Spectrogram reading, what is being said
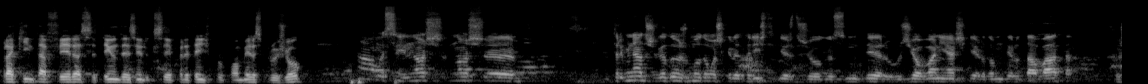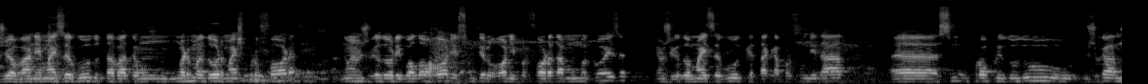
para quinta-feira. Você tem um desenho que você pretende para o Palmeiras para o jogo? Não, assim, nós, nós uh, determinados jogadores mudam as características do jogo. Se meter o Giovanni à esquerda ou meter o Tabata, o Giovanni é mais agudo, o Tabata é um, um, armador mais por fora, não é um jogador igual ao Rony. Se meter o Rony por fora, dá-me uma coisa, que é um jogador mais agudo, que ataca à profundidade. Uh, o próprio Dudu jogando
